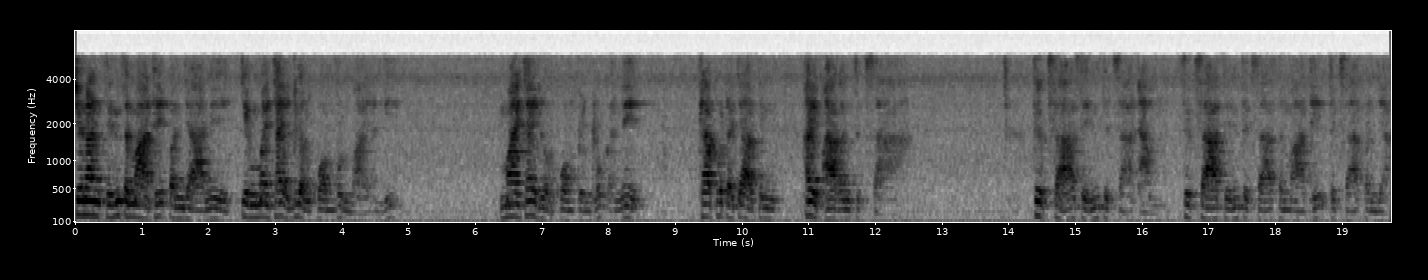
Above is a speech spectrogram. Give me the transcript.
ฉะนั้นสินสมาธิปัญญานี่จึงไม่ใช่เรื่องความวุ่นวายอันนี้ ไม่ใช่เรื่องความเป็นทุกข์อันนี้ พระพุทธเจ้าจึงให้พากันศึกษา ศึกษาศีลศึกษาธรรม ศึกษาศีลศึกษาสมาธิศึกษาปัญญา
